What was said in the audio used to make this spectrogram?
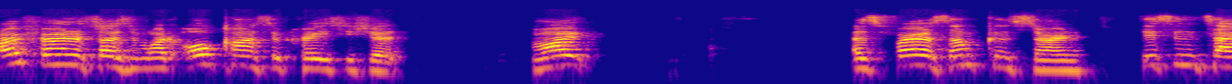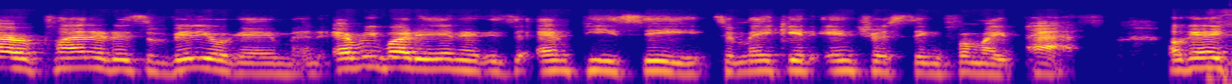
I fantasize about all kinds of crazy shit. My, As far as I'm concerned, this entire planet is a video game, and everybody in it is an NPC to make it interesting for my path. Okay,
